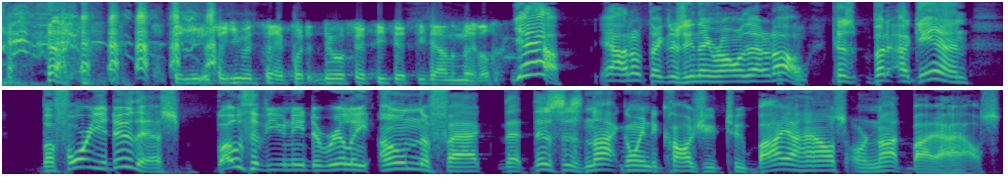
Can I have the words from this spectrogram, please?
so, you, so you would say put it, do a 50-50 down the middle. Yeah, yeah, I don't think there's anything wrong with that at all. Because, but again, before you do this, both of you need to really own the fact that this is not going to cause you to buy a house or not buy a house.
